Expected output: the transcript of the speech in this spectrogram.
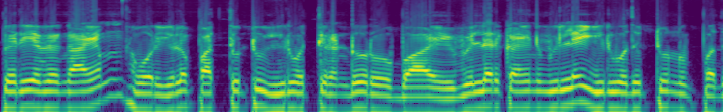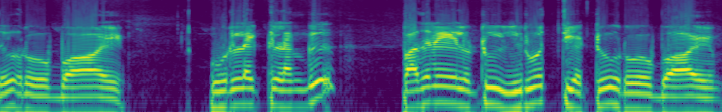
பெரிய வெங்காயம் ஒரு கிலோ பத்து டு இருபத்தி ரெண்டு ரூபாய். வெள்ளரிக்காயின் விலை இருபது டு முப்பது ரூபாய். உருளைக்கிழங்கு பதினேழு டு இருபத்தி எட்டு ரூபாய்.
